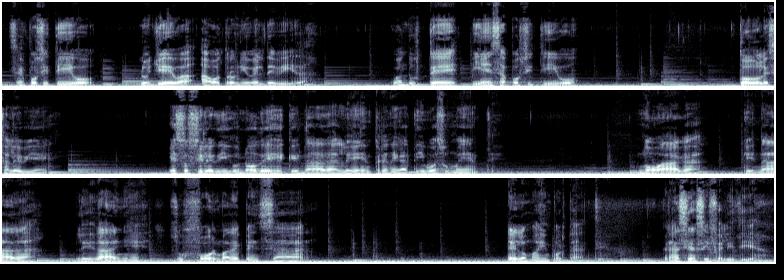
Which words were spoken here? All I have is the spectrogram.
Ser positivo lo lleva a otro nivel de vida. Cuando usted piensa positivo, todo le sale bien. Eso sí le digo, no deje que nada le entre negativo a su mente. No haga que nada le dañe su forma de pensar. Es lo más importante. Gracias y feliz día.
